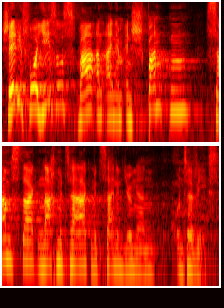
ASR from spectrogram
Stell dir vor, Jesus war an einem entspannten Samstagnachmittag mit seinen Jüngern unterwegs.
